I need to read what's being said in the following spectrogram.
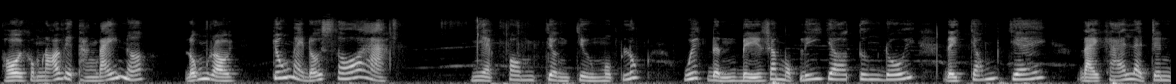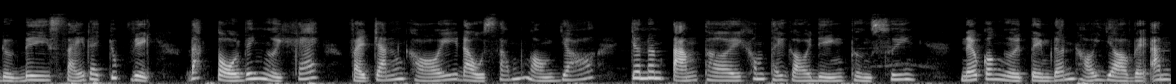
Thôi không nói về thằng đấy nữa. Đúng rồi, chú mày đổi số à? Nhạc Phong chần chừ một lúc, quyết định bị ra một lý do tương đối để chống chế. Đại khái là trên đường đi xảy ra chút việc, đắc tội với người khác, phải tránh khỏi đầu sóng ngọn gió, cho nên tạm thời không thể gọi điện thường xuyên. Nếu có người tìm đến hỏi dò về anh,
